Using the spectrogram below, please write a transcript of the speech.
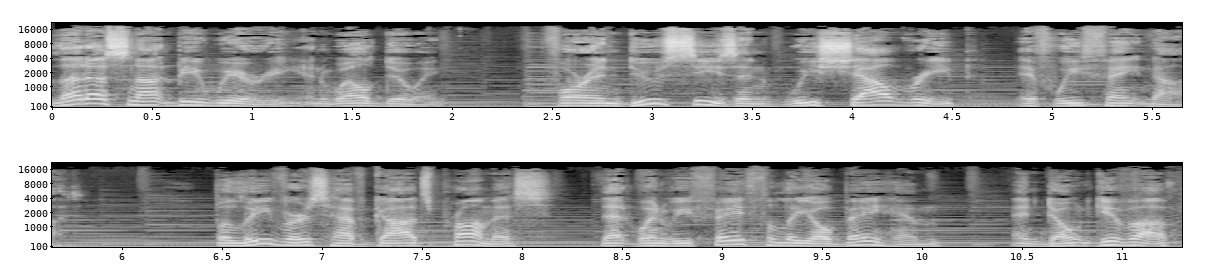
Let us not be weary in well doing, for in due season we shall reap if we faint not. Believers have God's promise that when we faithfully obey Him and don't give up,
